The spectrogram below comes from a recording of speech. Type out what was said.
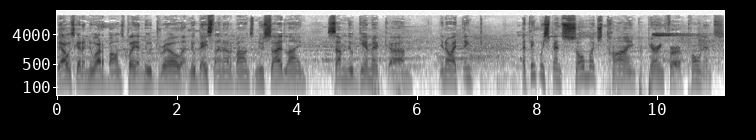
We always got a new out of bounds play, a new drill, a new baseline out of bounds, new sideline, some new gimmick. Um, you know, I think I think we spend so much time preparing for our opponents.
